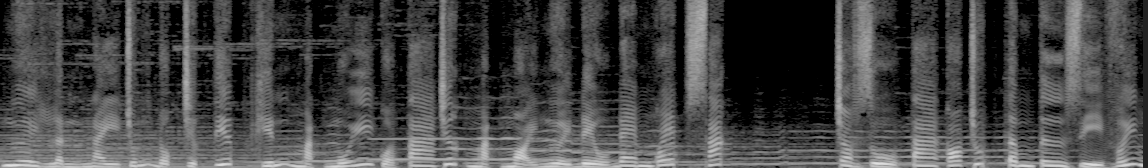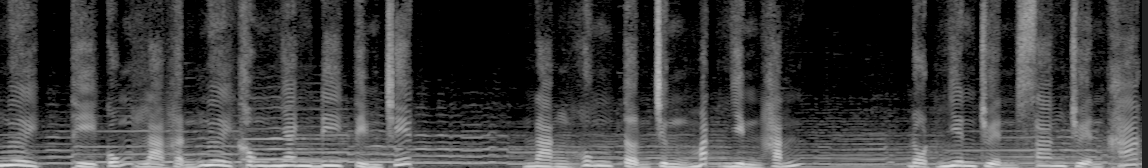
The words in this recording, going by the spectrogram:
Ngươi lần này chúng độc trực tiếp khiến mặt mũi của ta trước mặt mọi người đều đem quét xác. Cho dù ta có chút tâm tư gì với ngươi, Thì cũng là hận ngươi không nhanh đi tìm chết. Nàng hung tợn chừng mắt nhìn hắn. Đột nhiên chuyển sang chuyện khác.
